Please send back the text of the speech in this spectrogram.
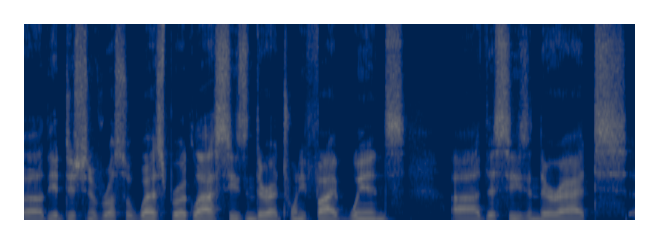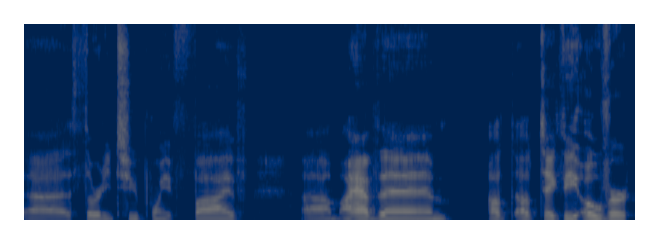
uh, the addition of Russell Westbrook. Last season, they're at 25 wins. Uh, this season, they're at 32.5. Um, I have them I'll I'll take the over.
